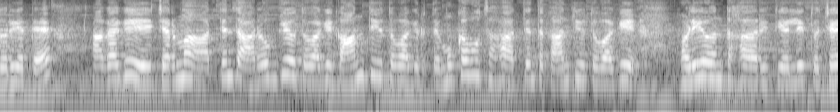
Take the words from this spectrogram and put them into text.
ದೊರೆಯುತ್ತೆ. ಹಾಗಾಗಿ ಚರ್ಮ ಅತ್ಯಂತ ಆರೋಗ್ಯಯುತವಾಗಿ, ಕಾಂತಿಯುತವಾಗಿರುತ್ತೆ. ಮುಖವೂ ಸಹ ಅತ್ಯಂತ ಕಾಂತಿಯುತವಾಗಿ ಹೊಳೆಯುವಂತಹ ರೀತಿಯಲ್ಲಿ ತ್ವಚೆ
